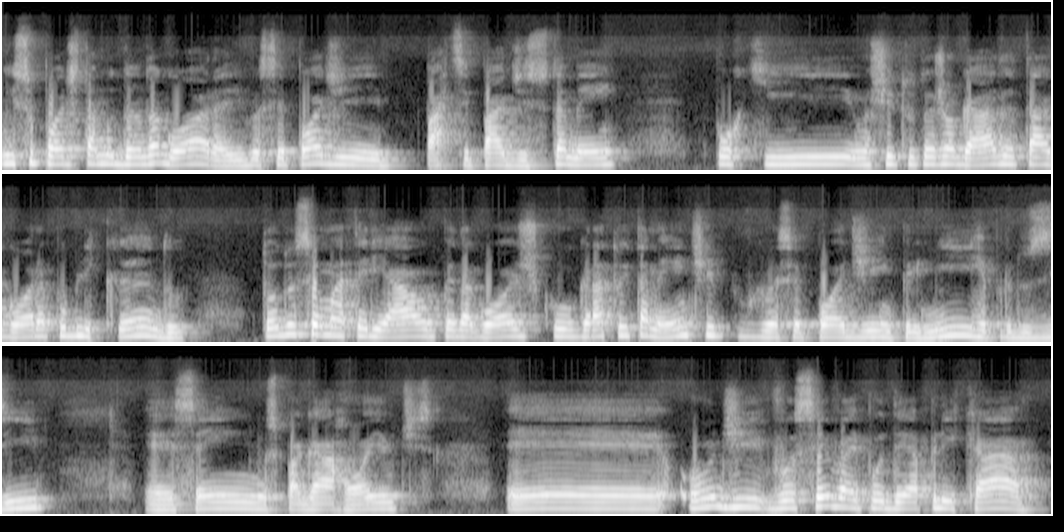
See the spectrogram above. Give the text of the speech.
isso pode estar mudando agora e você pode participar disso também, porque o Instituto Jogada está agora publicando todo o seu material pedagógico gratuitamente, você pode imprimir, reproduzir, é, sem nos pagar royalties, é, onde você vai poder aplicar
